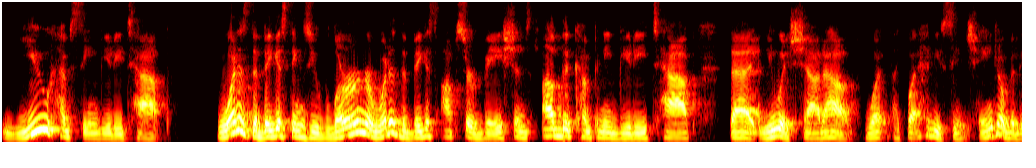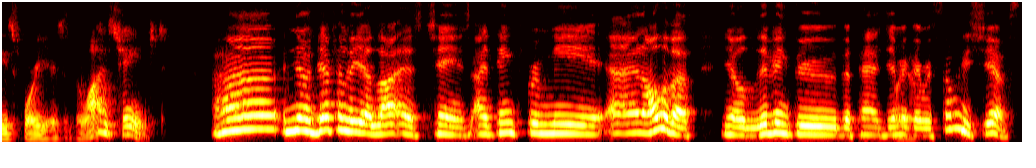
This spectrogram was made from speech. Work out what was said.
you have seen beauty tap what is the biggest things you've learned or what are the biggest observations of the company beauty tap that you would shout out? What like what have you seen change over these four years? A lot has changed. Uh, no, definitely a lot has changed. I think for me and all of us, you know, living through the pandemic, yeah. there were so many shifts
